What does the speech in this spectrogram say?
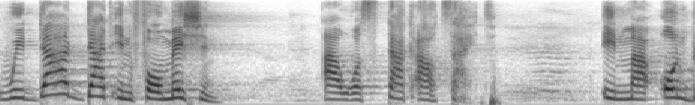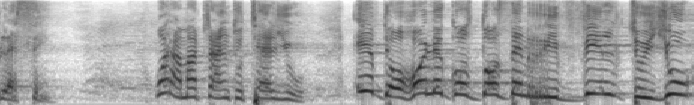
Without that information, I was stuck outside in my own blessing. What am I trying to tell you? If the Holy Ghost doesn't reveal to you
